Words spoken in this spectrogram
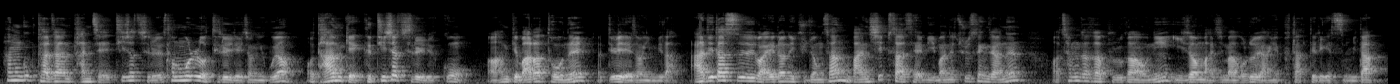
한국타잔 단체 티셔츠를 선물로 드릴 예정이고요. 어, 다 함께 그 티셔츠를 입고 어, 함께 마라톤을 뛸 예정입니다. 아디다스 마이런의 규정상 만 14세 미만의 출생자는 어, 참가가 불가하오니 이점 마지막으로 양해 부탁드리겠습니다.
